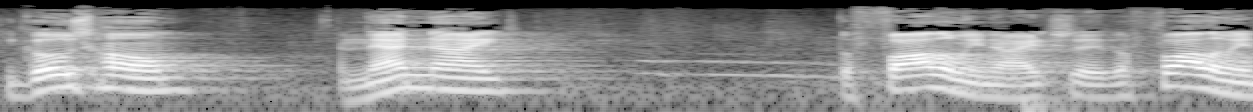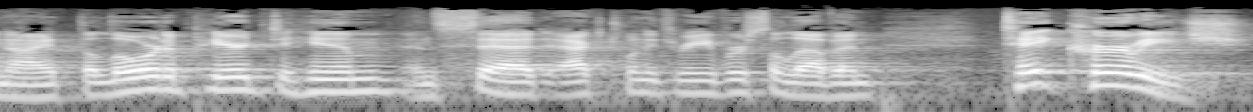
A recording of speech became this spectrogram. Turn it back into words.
he goes home, and that night, the following night, actually, the following night, the Lord appeared to him and said, Acts 23, verse 11, Take courage,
